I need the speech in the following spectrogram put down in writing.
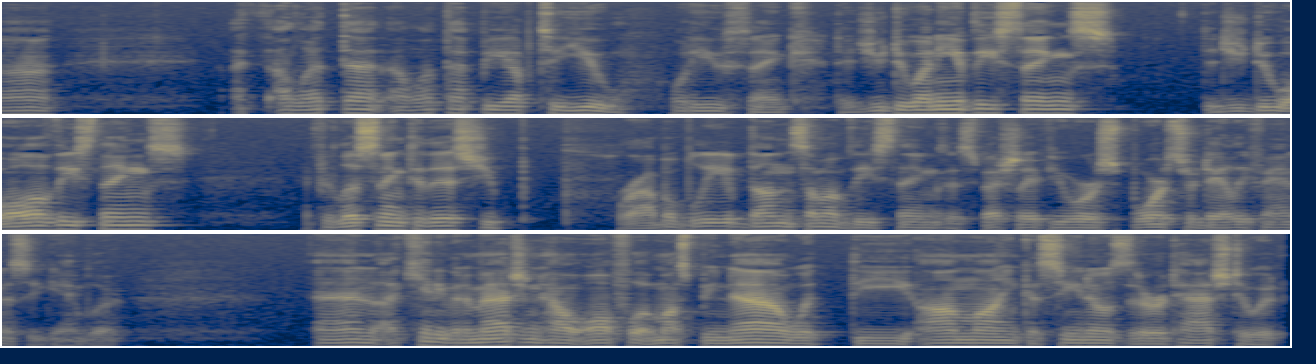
Uh, I, will let that I'll let that be up to you. What do you think? Did you do any of these things? Did you do all of these things? If you're listening to this, you probably have done some of these things, especially if you were a sports or daily fantasy gambler. And I can't even imagine how awful it must be now with the online casinos that are attached to it.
